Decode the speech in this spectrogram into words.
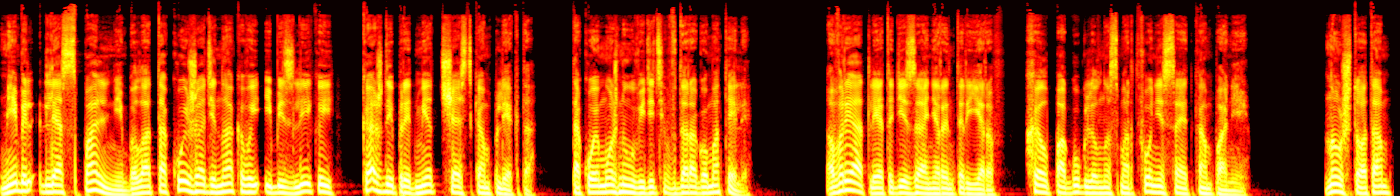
Мебель для спальни была такой же одинаковой и безликой, каждый предмет — часть комплекта. Такое можно увидеть в дорогом отеле. Вряд ли это дизайнер интерьеров. Хелл погуглил на смартфоне сайт компании. «Ну что там?»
